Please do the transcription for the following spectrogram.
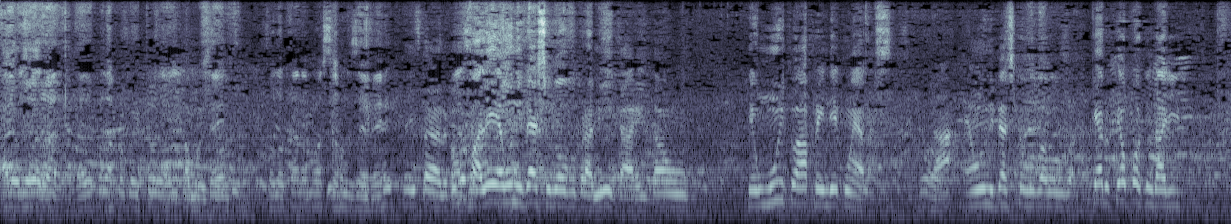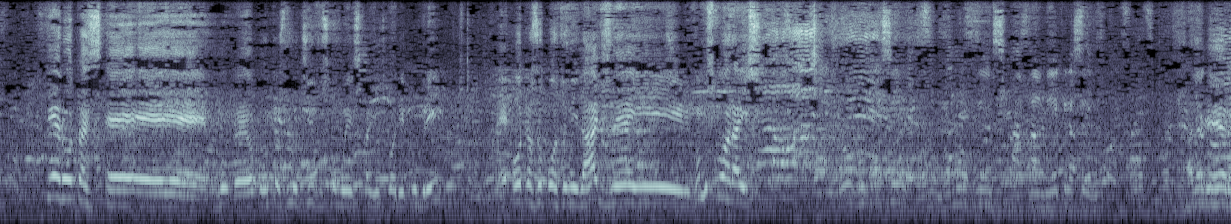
Valeu, Jonathan. Valeu pela cobertura aí, como sempre, colocando emoção nos eventos. Como eu falei, é um universo novo pra mim, cara, então tenho muito a aprender com elas. Tá? É um universo que eu vou- quero ter a oportunidade de ter outras, é, mo- é, outros motivos como esse pra gente poder cobrir, é, outras oportunidades, né? E vamos explorar isso. Vamos, vamos vamos, vamos aprender e crescer. Valeu, guerreiro.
